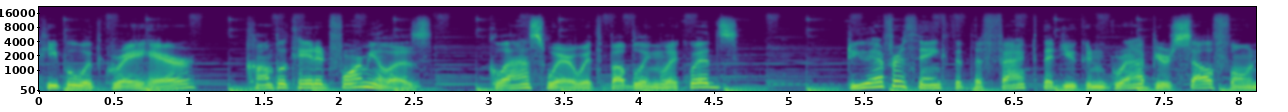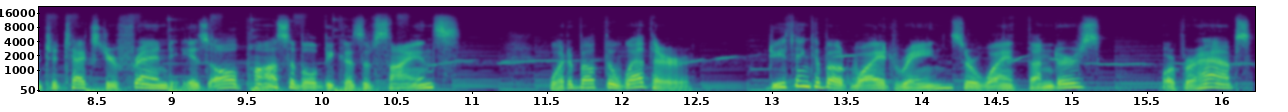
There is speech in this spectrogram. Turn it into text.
People with gray hair? Complicated formulas? Glassware with bubbling liquids? Do you ever think that the fact that you can grab your cell phone to text your friend is all possible because of science? What about the weather? Do you think about why it rains or why it thunders? Or perhaps,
